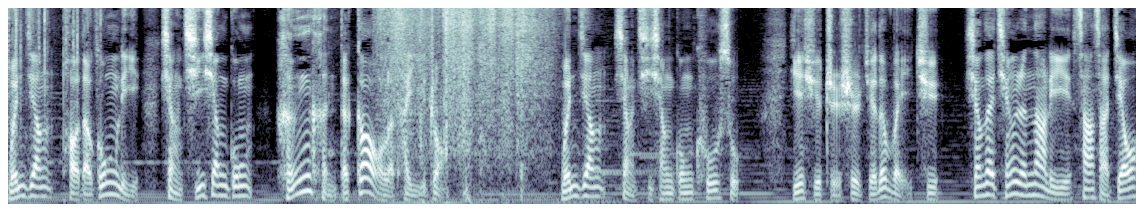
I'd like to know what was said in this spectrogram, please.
文姜跑到宫里，向齐襄公狠狠地告了他一状。文姜向齐襄公哭诉，也许只是觉得委屈，想在情人那里撒撒娇，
